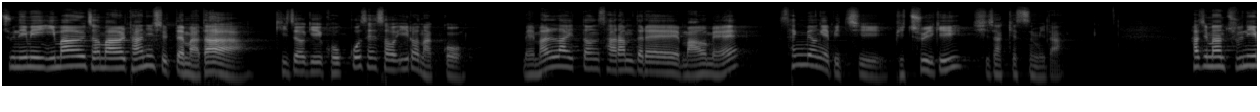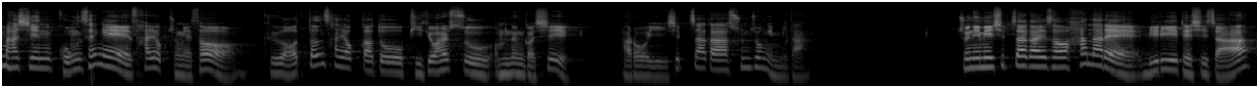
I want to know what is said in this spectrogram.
주님이 이 마을 저 마을 다니실 때마다 기적이 곳곳에서 일어났고 메말라 있던 사람들의 마음에 생명의 빛이 비추이기 시작했습니다. 하지만 주님 하신 공생의 사역 중에서 그 어떤 사역과도 비교할 수 없는 것이 바로 이 십자가 순종입니다. 주님이 십자가에서 하늘에 미리 되시자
